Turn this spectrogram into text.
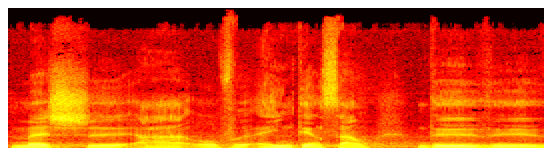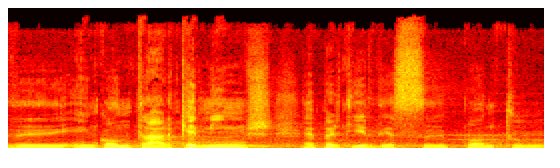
mas eh, há, houve a intenção de, de, de, encontrar caminhos a partir desse ponto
